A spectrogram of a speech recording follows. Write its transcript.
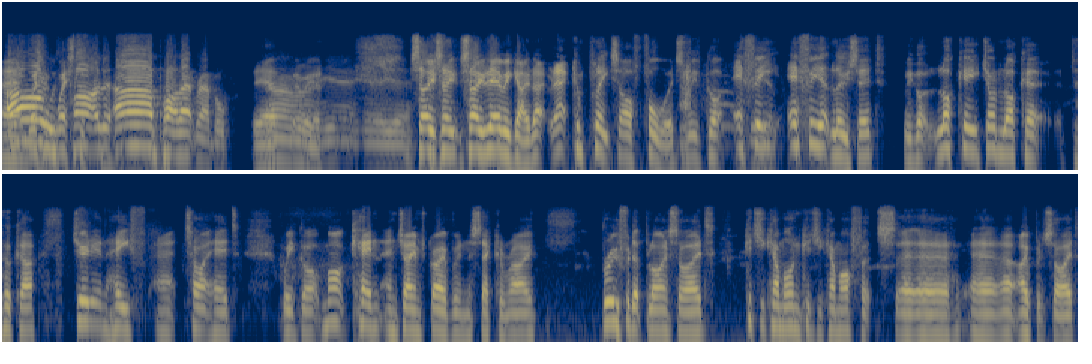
oh, Uh, it was Weston- part of the, ah, part of that rabble. yeah, Oh, there we go. Yeah, yeah, yeah. So, so, so there we go. That that completes our forwards. We've got Effie, Effie at loose head. We've got Lockie, John Locke at hooker, Julian Heath at tight head. We've got Mark Kent and James Grover in the second row. Bruford at blindside. Could you come on? Could you come off at uh, uh, uh, open side?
